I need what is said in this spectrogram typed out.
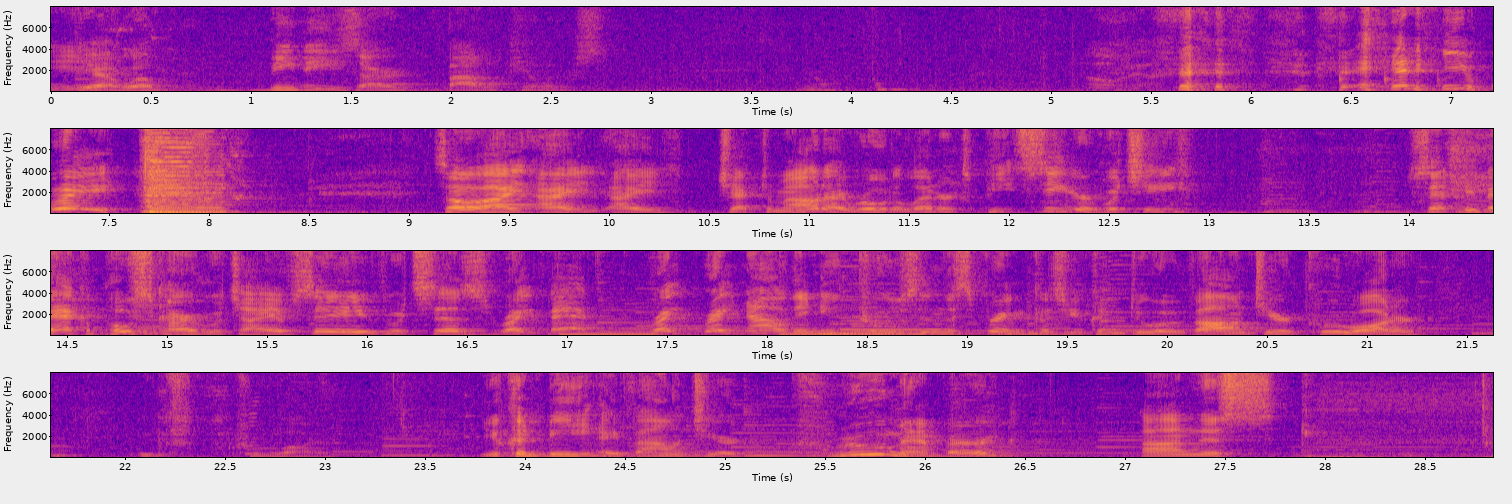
Yeah, well, BBs are bottle killers. You know. Oh, anyway, so I, I, I checked him out. I wrote a letter to Pete Seeger, which he sent me back a postcard, which I have saved, which says right back, right, right now they need crews in the spring because you can do a volunteer crew water, crew water. You can be a volunteer crew member on this.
